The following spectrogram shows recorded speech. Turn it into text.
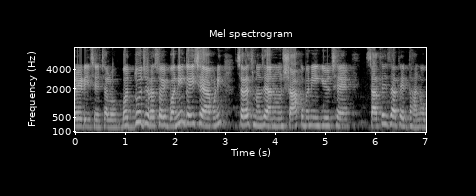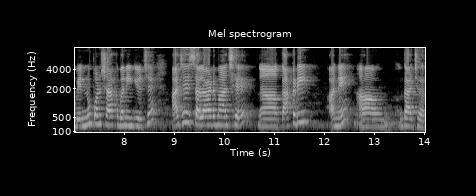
રેડી છે. ચાલો, બધું જ રસોઈ બની ગઈ છે આપણી. સરસ મજાનું શાક બની ગયું છે. સાથે સાથે ધાનુબેનનું પણ શાક બની ગયું છે. આજે સલાડમાં છે કાકડી અને ગાજર.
